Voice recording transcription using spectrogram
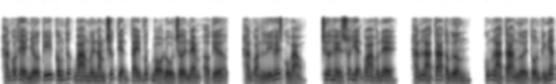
Hắn có thể nhớ kỹ công tức ba mươi năm trước tiện tay vứt bỏ đồ chơi ném ở kia, hắn quản lý huyết của bảo, chưa hề xuất hiện qua vấn đề, hắn là ta tấm gương, cũng là ta người tôn kính nhất.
